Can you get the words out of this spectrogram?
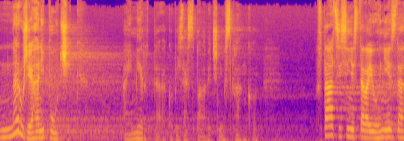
Na ružiach ani púčik. Aj Mirta by zaspala väčšným spánkom. Vtáci si nestávajú hniezda,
